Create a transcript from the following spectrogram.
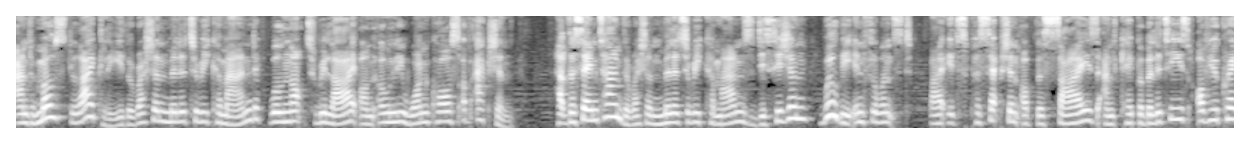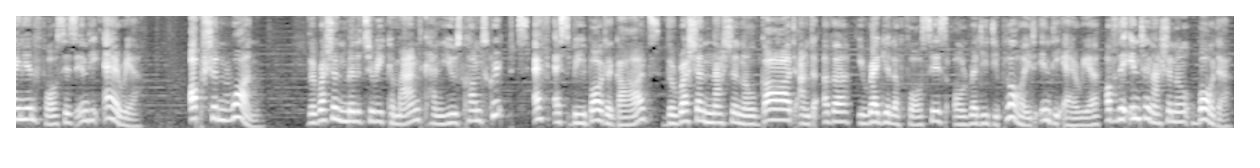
and most likely the Russian military command will not rely on only one course of action, at the same time, the Russian military command's decision will be influenced by its perception of the size and capabilities of Ukrainian forces in the area. Option 1. The Russian military command can use conscripts, FSB border guards, the Russian National Guard, and other irregular forces already deployed in the area of the international border.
